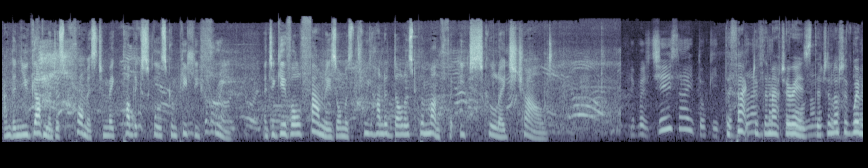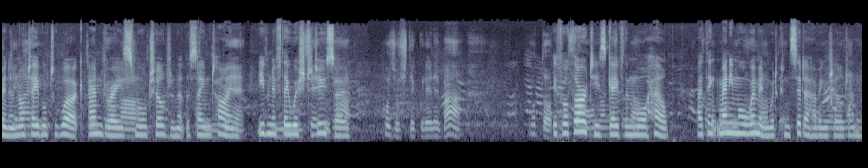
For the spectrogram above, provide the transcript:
And the new government has promised to make public schools completely free and to give all families almost $300 per month for each school aged child. The fact of the matter is that a lot of women are not able to work and raise small children at the same time, even if they wish to do so. If authorities gave them more help, I think many more women would consider having children.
